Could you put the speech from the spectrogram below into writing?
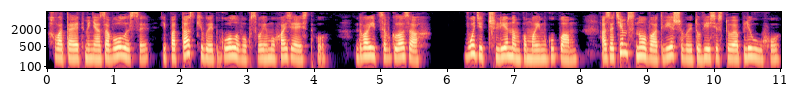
Хватает меня за волосы и подтаскивает голову к своему хозяйству. Двоится в глазах. Водит членом по моим губам, а затем снова отвешивает увесистую оплеуху.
